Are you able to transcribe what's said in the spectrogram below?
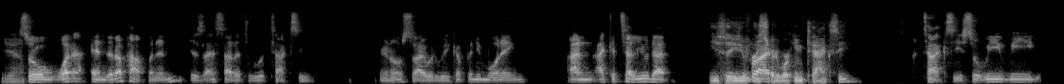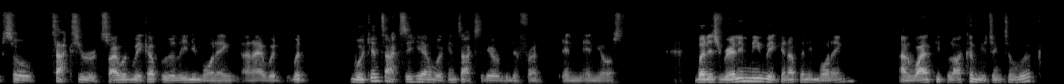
Yeah. So what ended up happening is I started to work taxi, you know, so I would wake up in the morning and I could tell you that You so you, started working taxi? Taxi. So we we so taxi route. So I would wake up early in the morning and I would would work in taxi here and work in taxi there would be different in, in yours. But it's really me waking up in the morning and while people are commuting to work,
